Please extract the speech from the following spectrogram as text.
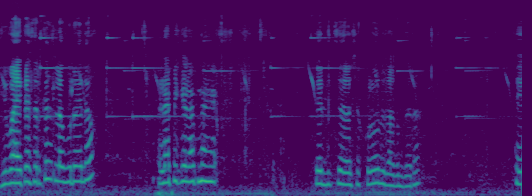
हे बायकासारखंच लागू राहिलं लय पिकेलात नाही. कधीच असं कळवलं लागत जरा. ते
